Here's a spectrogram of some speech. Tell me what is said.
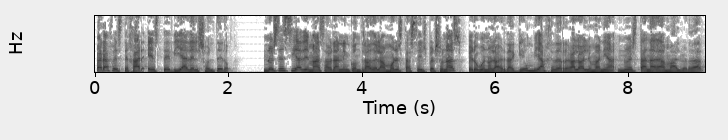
para festejar este Día del Soltero. No sé si además habrán encontrado el amor estas seis personas, pero bueno, la verdad que un viaje de regalo a Alemania no está nada mal, ¿verdad?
